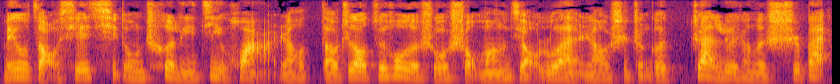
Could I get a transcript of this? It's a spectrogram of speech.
没有早些启动撤离计划，然后导致到最后的时候手忙脚乱，然后是整个战略上的失败，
